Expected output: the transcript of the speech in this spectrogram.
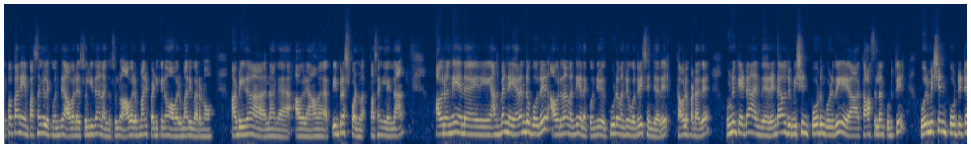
எப்போ பாரு என் பசங்களுக்கு வந்து அவரை சொல்லி தான் நாங்கள் சொல்லுவோம். அவரை மாதிரி படிக்கணும் அவர் மாதிரி வரணும். அப்படி தான் நாங்கள் அவரை அவன் இம்ப்ரெஸ் பண்ணுவேன் பசங்களெல்லாம். அவர் வந்து என்னை என் ஹஸ்பண்ட் இறந்த போது அவர் தான் வந்து எனக்கு கொஞ்சம் கூட வந்து உதவி செஞ்சார். கவலைப்படாத. ஒன்று கேட்டால் அந்த ரெண்டாவது மிஷின் போடும் பொழுது காசெல்லாம் கொடுத்து ஒரு மிஷின் போட்டுட்டு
